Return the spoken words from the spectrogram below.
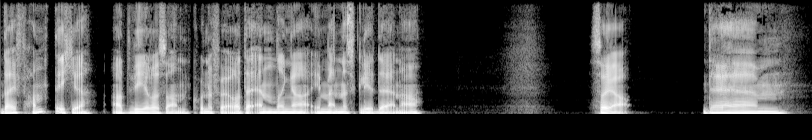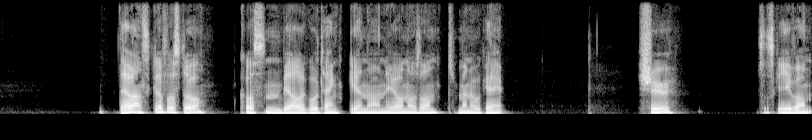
De fant ikke at virusene kunne føre til endringer i menneskelig DNA. Så ja, det Det er vanskelig å forstå hvordan Bjargo tenker når han gjør noe sånt, men ok. Sju, så skriver han,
